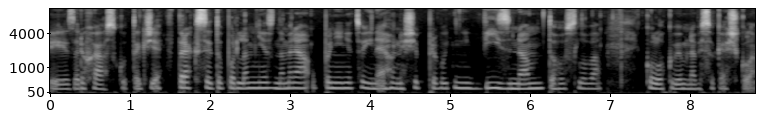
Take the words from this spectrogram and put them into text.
i za docházku. Takže v praxi to podle mě znamená úplně něco jiného, než je prvotní význam toho slova kolokvium na vysoké škole.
